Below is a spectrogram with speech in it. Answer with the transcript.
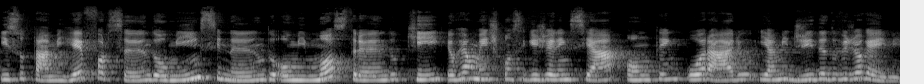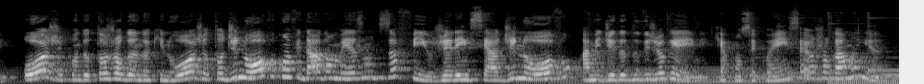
isso tá me reforçando ou me ensinando ou me mostrando que eu realmente consegui gerenciar ontem o horário e a medida do videogame. Hoje, quando eu tô jogando aqui no hoje, eu tô de novo convidado ao mesmo desafio, gerenciar de novo a medida do videogame, que a consequência é eu jogar amanhã.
